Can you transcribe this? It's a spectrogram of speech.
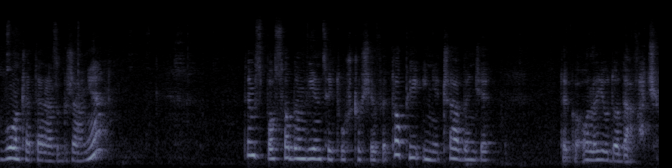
Włączę teraz grzanie. Tym sposobem więcej tłuszczu się wytopi i nie trzeba będzie tego oleju dodawać.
